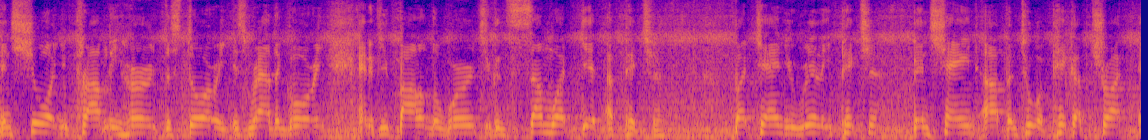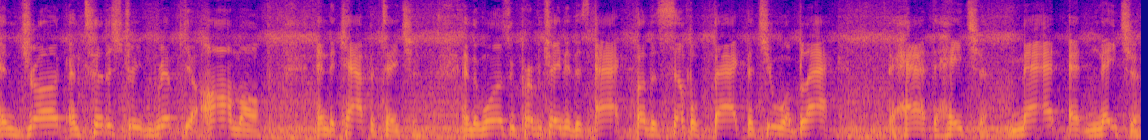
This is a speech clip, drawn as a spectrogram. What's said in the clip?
And sure, you probably heard the story. It's rather gory, and if you follow the words, you can somewhat get a picture. But can you really picture being chained up into a pickup truck and drugged until the street ripped your arm off and decapitate you? And the ones who perpetrated this act for the simple fact that you were black, they had to hate you, mad at nature,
